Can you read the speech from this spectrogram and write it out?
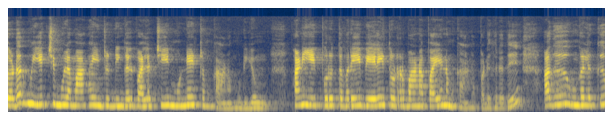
தொடர் முயற்சி மூலமாக இன்று நீங்கள் வளர்ச்சியின் முன்னேற்றம் காண முடியும். பணியை பொறுத்தவரை வேலை தொடர்பான பயணம் காணப்படுகிறது. அது உங்களுக்கு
